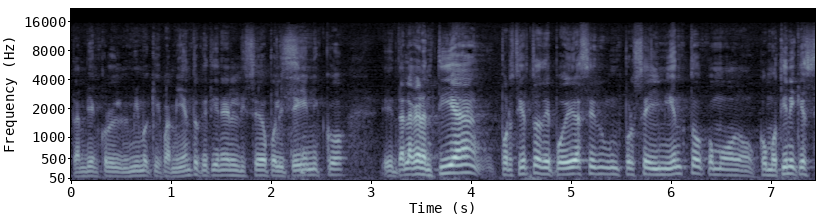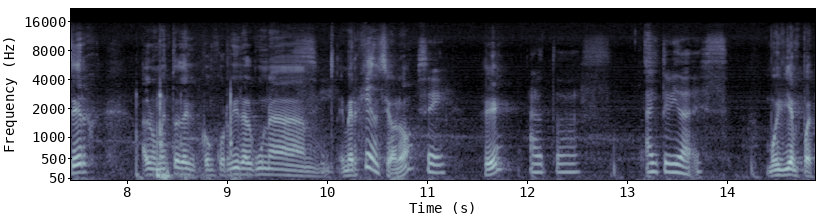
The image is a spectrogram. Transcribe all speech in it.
también con el mismo equipamiento que tiene el Liceo Politécnico. Eh, da la garantía, por cierto, de poder hacer un procedimiento como, como tiene que ser al momento de concurrir alguna Sí. emergencia, ¿o no? Sí, ¿Sí? hartas actividades. Muy bien, pues.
